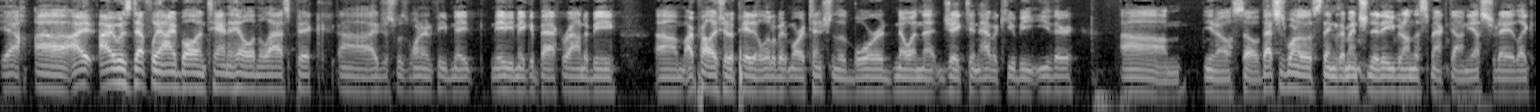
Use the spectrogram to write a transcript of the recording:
Yeah, uh, I I was definitely eyeballing Tannehill in the last pick. Uh, I just was wondering if he'd make, maybe make it back around to me. Um, I probably should have paid a little bit more attention to the board, knowing that Jake didn't have a QB either. Um, you know, so that's just one of those things. I mentioned it even on the SmackDown yesterday. Like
